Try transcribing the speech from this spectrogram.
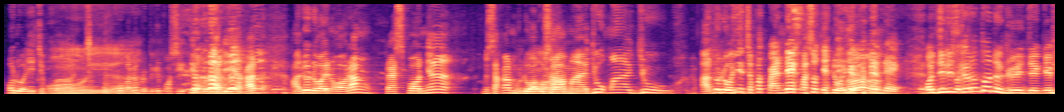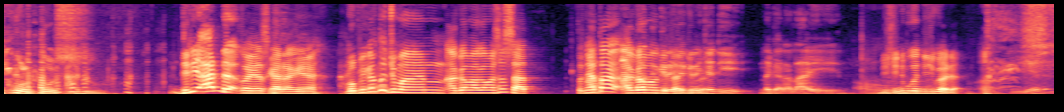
Oh, doanya cepet. Oh, iya. Gua pada berpikir positif tuh tadi ya kan. Aduh, doain orang, responnya misalkan berdoa Orang- usaha maju, maju. Aduh, doanya cepet pendek, maksudnya doanya Ah. pendek. Oh jadi sekarang tuh ada gereja yang kayak kultus. Aduh. Jadi ada kok ya sekarang ya. Gue pikir tuh cuman agama-agama sesat. Ternyata Atau agama di kita gereja-gereja juga. di negara lain. Di sini bukan juga ada. Iya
